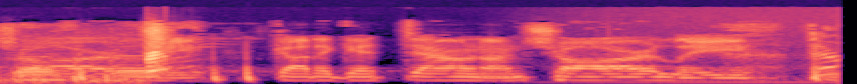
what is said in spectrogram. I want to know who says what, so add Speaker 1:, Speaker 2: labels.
Speaker 1: Charlie. Gotta get down on Charlie.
